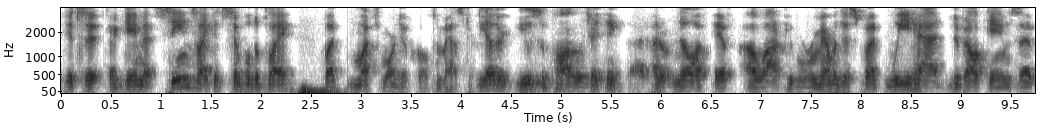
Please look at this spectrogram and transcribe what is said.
it's a, a game that seems like it's simple to play, but much more difficult to master. The other use of Pong, which I think I- don't know if, if a lot of people remember this, but we had developed games at,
